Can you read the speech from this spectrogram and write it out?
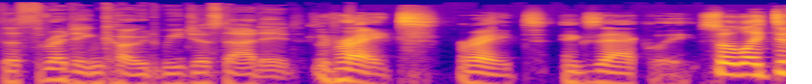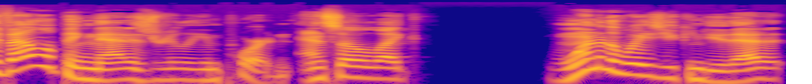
the threading code we just added. Right, right, exactly. So like developing that is really important. And so like one of the ways you can do that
